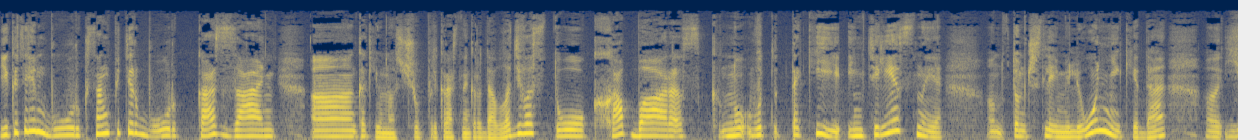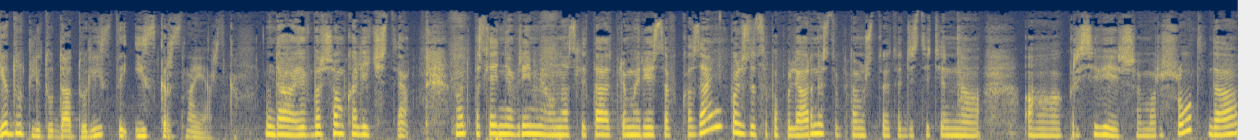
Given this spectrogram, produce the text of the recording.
Екатеринбург, Санкт-Петербург, Казань, а, какие у нас еще прекрасные города, Владивосток, Хабаровск, ну вот такие интересные, в том числе и миллионники, да, э, едут ли туда туристы из Красноярска? Да, и в большом количестве. Ну, вот в последнее время у нас летают прямые рейсы в Казань, пользуются популярностью, потому что это действительно а, красивейший маршрут, да.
